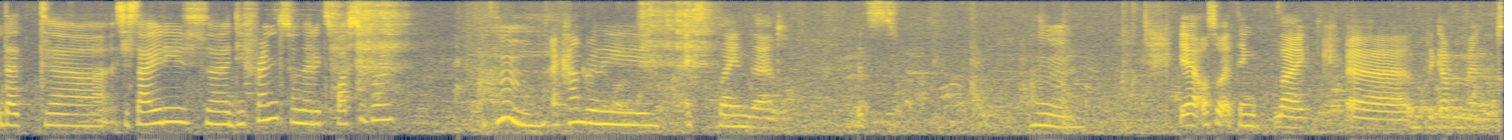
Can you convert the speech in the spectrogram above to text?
that uh, society is uh, different so that it's possible. I can't really explain that. It's. Hmm. yeah, also I think like uh, the government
